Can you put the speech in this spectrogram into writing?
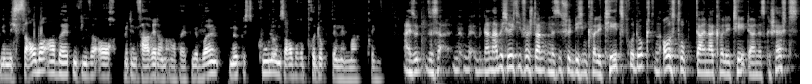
nämlich sauber arbeiten, wie wir auch mit den Fahrrädern arbeiten. Wir wollen möglichst coole und saubere Produkte in den Markt bringen. Also das, dann habe ich richtig verstanden, das ist für dich ein Qualitätsprodukt, ein Ausdruck deiner Qualität, deines Geschäfts.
